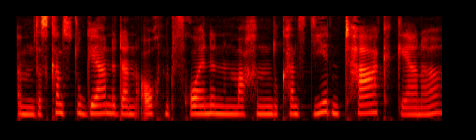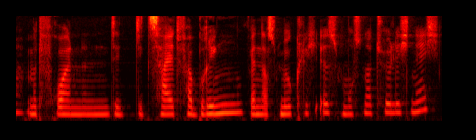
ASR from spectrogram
Ähm, das kannst du gerne dann auch mit Freundinnen machen. Du kannst jeden Tag gerne mit Freundinnen die, die Zeit verbringen, wenn das möglich ist. Muss natürlich nicht.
